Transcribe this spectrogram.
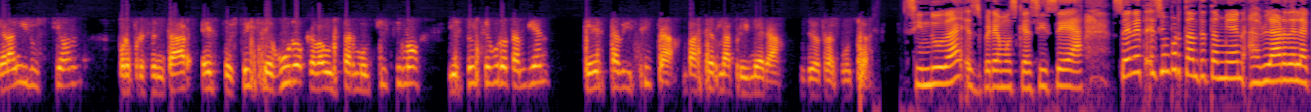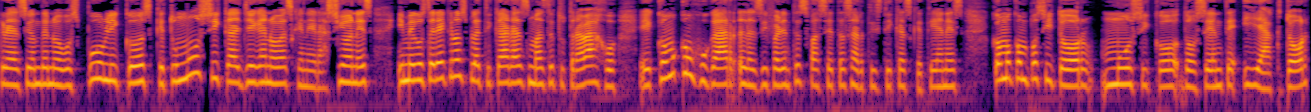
gran ilusión por presentar esto. Estoy seguro que va a gustar muchísimo y estoy seguro también que esta visita va a ser la primera de otras muchas. Sin duda, esperemos que así sea. Zenet, es importante también hablar de la creación de nuevos públicos, que tu música llegue a nuevas generaciones y me gustaría que nos platicaras más de tu trabajo, eh, cómo conjugar las diferentes facetas artísticas que tienes como compositor, músico, docente y actor.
